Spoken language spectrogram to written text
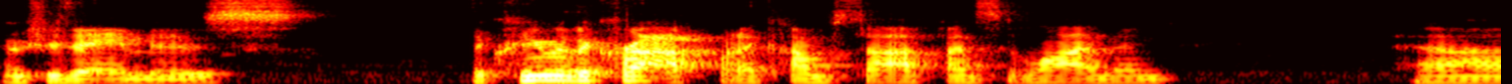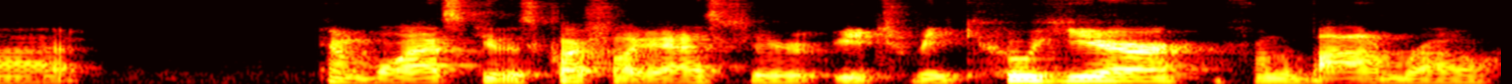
Notre Dame is the cream of the crop when it comes to offensive linemen. Uh, and we'll ask you this question like I asked you each week. Who here from the bottom row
